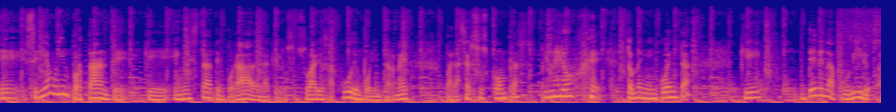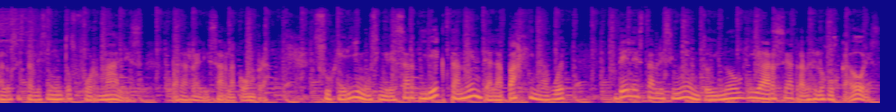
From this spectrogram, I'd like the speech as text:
eh, sería muy importante que en esta temporada en la que los usuarios acuden por internet para hacer sus compras, primero tomen en cuenta que deben acudir a los establecimientos formales para realizar la compra. Sugerimos ingresar directamente a la página web del establecimiento y no guiarse a través de los buscadores,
